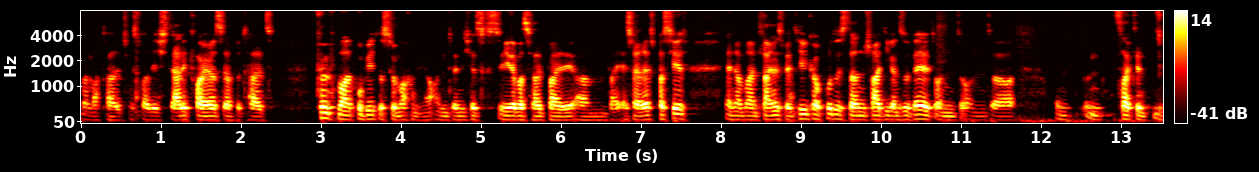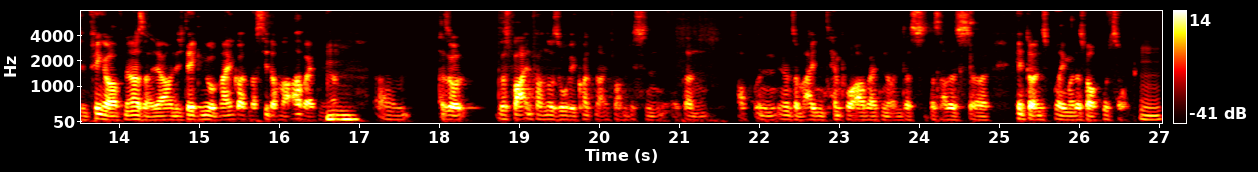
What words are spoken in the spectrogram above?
man macht halt, was weiß ich, Static Fires, da wird halt fünfmal probiert, das zu machen. Ja. Und wenn ich jetzt sehe, was halt bei, ähm, bei SRS passiert, wenn da mal ein kleines Ventil kaputt ist, dann schreit die ganze Welt und, und, äh, und, und, zeigt den, den Finger auf NASA. Ja. Und ich denke nur, mein Gott, lass die doch mal arbeiten. Ja. Mhm. Ähm, also das war einfach nur so, wir konnten einfach ein bisschen dann auf, in, in unserem eigenen Tempo arbeiten und das, das alles äh, hinter uns bringen und das war auch gut so. Mhm.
